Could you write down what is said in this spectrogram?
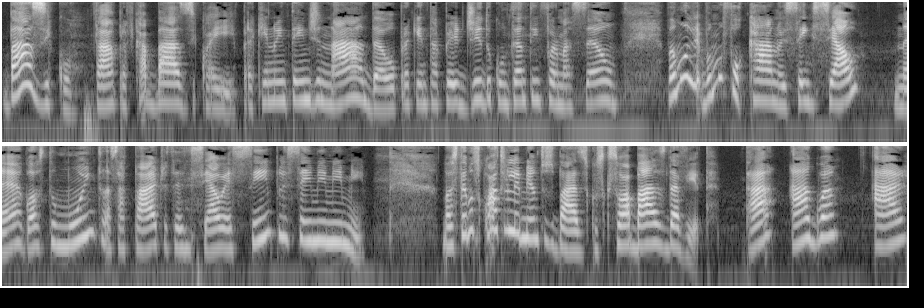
Básico, tá? Para ficar básico aí, para quem não entende nada ou para quem tá perdido com tanta informação, vamos, vamos focar no essencial né? Gosto muito dessa parte essencial, é simples, sem mimimi. Nós temos quatro elementos básicos que são a base da vida, tá? Água, ar,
